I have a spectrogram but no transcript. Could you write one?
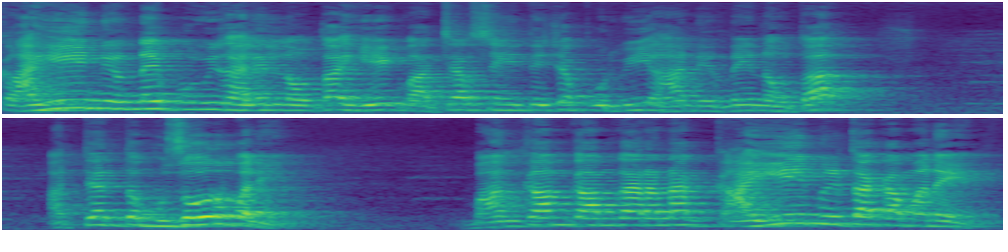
काही निर्णय पूर्वी झालेला नव्हता हे एक आचारसंहितेच्या पूर्वी हा निर्णय नव्हता. अत्यंत मुजोरपणे बांधकाम कामगारांना काहीही मिळता कामा नये.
